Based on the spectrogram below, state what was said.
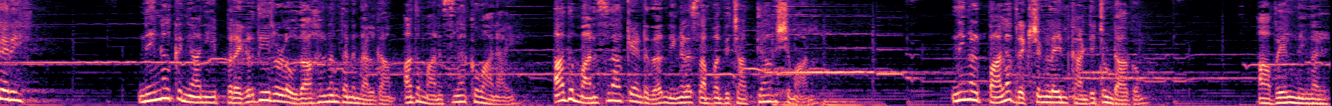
ശരി. നിങ്ങൾക്ക് ഞാൻ ഈ പ്രകൃതിയിലുള്ള ഉദാഹരണം തന്നെ നൽകാം. അത് മനസ്സിലാക്കുവാനായി. അത് മനസ്സിലാക്കേണ്ടത് നിങ്ങളെ സംബന്ധിച്ച് അത്യാവശ്യമാണ്. നിങ്ങൾ പല വൃക്ഷങ്ങളെയും കണ്ടിട്ടുണ്ടാകും. അവയിൽ നിങ്ങൾ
